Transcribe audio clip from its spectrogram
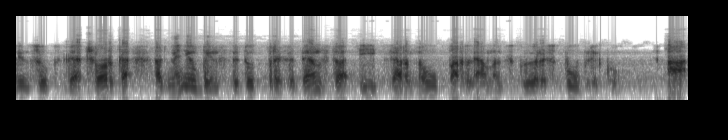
Лінцук Вячорка адмяніў бы інстытут прэзідэнцтва і вярнуў парламенцкую рэспубліку. А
